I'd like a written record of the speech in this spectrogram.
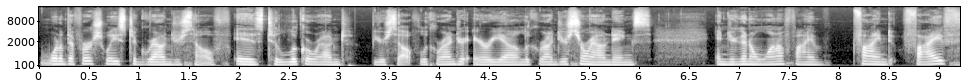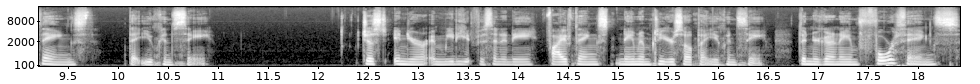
one of the first ways to ground yourself is to look around yourself, look around your area, look around your surroundings, and you're going to want to find find five things that you can see just in your immediate vicinity, five things, name them to yourself that you can see. Then you're going to name four things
